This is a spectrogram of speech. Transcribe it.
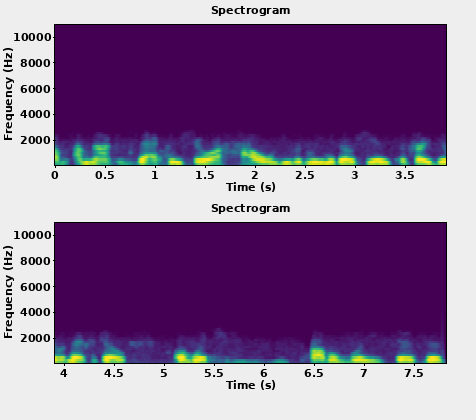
I'm, I'm not exactly sure how you would renegotiate a trade deal with Mexico, of which probably the the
